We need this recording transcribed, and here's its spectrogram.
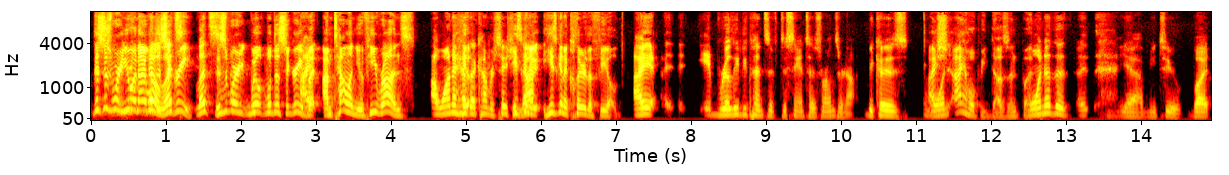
this is where you and I No, will let's- disagree. Let's. This is where we'll we'll disagree. I- but I'm telling you, if he runs, I want to have that conversation. he's not- gonna he's gonna clear the field. I. It really depends if DeSantis runs or not, because I one, sh- I hope he doesn't. But one of the, uh, yeah, me too. But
